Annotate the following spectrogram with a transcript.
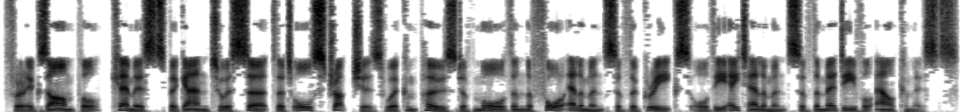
For example, chemists began to assert that all structures were composed of more than the four elements of the Greeks or the eight elements of the medieval alchemists.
